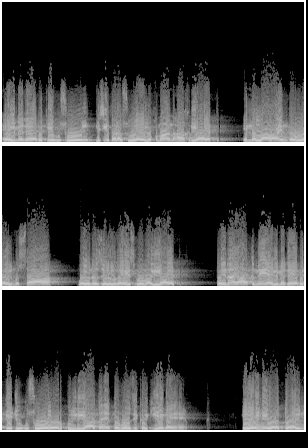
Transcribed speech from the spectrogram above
علم غیب کے اصول، اسی طرح سورہ لقمان آخری آیت ان اللہ علم الغیث، وہ والی آیت۔ تو ان آیات میں علم غیب کے جو اصول اور کلیات ہیں، تو وہ ذکر کیے گئے ہیں۔ علم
